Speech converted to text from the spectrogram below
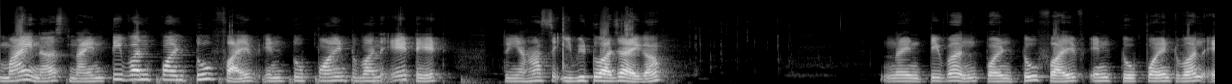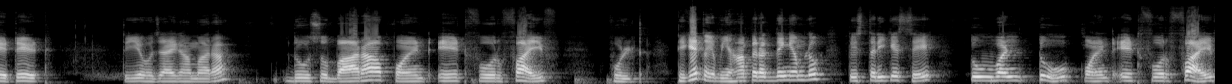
minus ninety one point two five into point one eight eight तो यहाँ से ई बी टू आ जाएगा। 91.25 into point one eight eight तो ये हो जाएगा हमारा 212.845 वोल्ट। ठीक है तो अब यहाँ पे रख देंगे हम लोग। तो इस तरीके से 212.845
